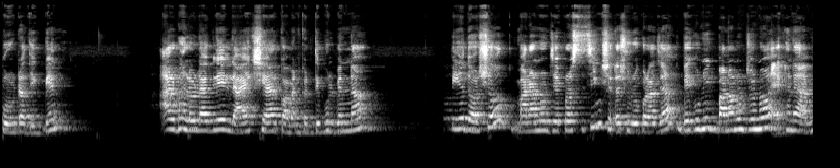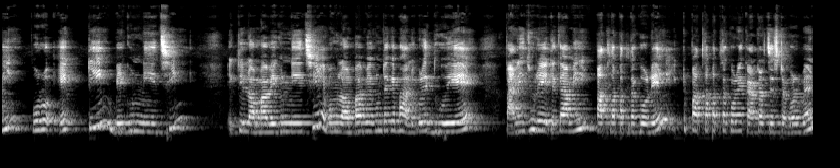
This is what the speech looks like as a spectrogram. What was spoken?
পুরোটা দেখবেন। আর ভালো লাগলে লাইক শেয়ার কমেন্ট করতে ভুলবেন না। প্রিয় দর্শক, বানানোর যে প্রসেসিং সেটা শুরু করা যাক। বেগুনি বানানোর জন্য এখানে আমি পুরো একটি বেগুন নিয়েছি। একটি লম্বা বেগুন নিয়েছি এবং লম্বা বেগুনটাকে ভালো করে ধুয়ে, পানি ঝুড়ে এটাকে আমি পাতলা পাতলা করে, একটু পাতলা পাতলা করে কাটার চেষ্টা করবেন।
